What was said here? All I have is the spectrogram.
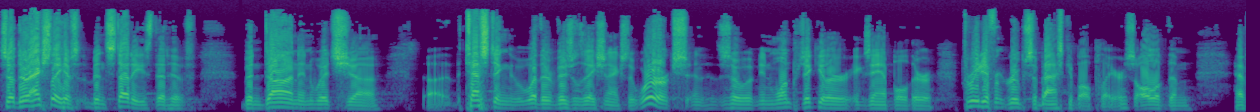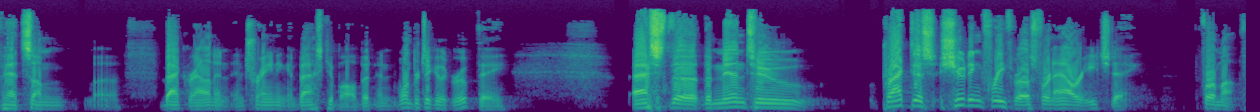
So there actually have been studies that have been done in which uh, uh, testing whether visualization actually works. And so, in one particular example, there are three different groups of basketball players. All of them have had some uh, background and, and, training in basketball. But in one particular group, they asked the, the men to practice shooting free throws for an hour each day for a month.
